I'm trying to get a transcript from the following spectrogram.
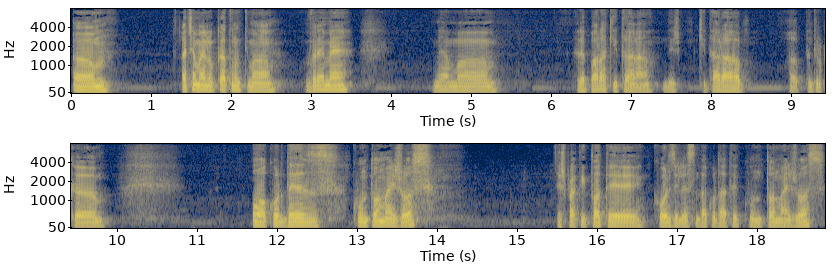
Um, la ce am mai lucrat în ultima vreme, mi-am uh, reparat chitara. Deci chitara, uh, pentru că o acordez cu un ton mai jos, deci practic toate corzile sunt acordate cu un ton mai jos.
